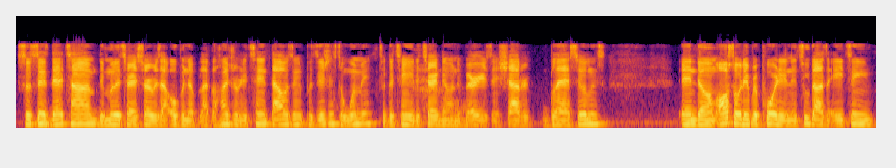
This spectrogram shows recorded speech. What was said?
So since that time, the military service has opened up like 110,000 positions to women to continue to tear down the barriers and shatter glass ceilings. And um, also, they reported in 2018,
